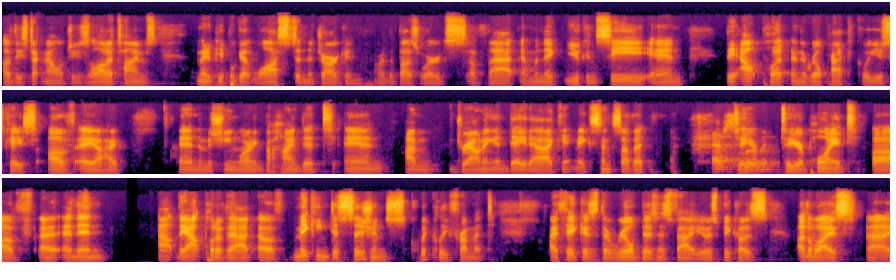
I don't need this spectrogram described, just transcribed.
of these technologies. A lot of times many people get lost in the jargon or the buzzwords of that and when they you can see and the output and the real practical use case of ai and the machine learning behind it and i'm drowning in data i can't make sense of it absolutely to your, to your point of uh, and then out the output of that of making decisions quickly from it i think is the real business value is because otherwise uh,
